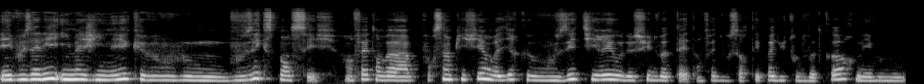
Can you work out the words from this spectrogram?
Et vous allez imaginer que vous vous expansez. En fait, on va, pour simplifier, on va dire que vous vous étirez au-dessus de votre tête. En fait, vous ne sortez pas du tout de votre corps, mais vous,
